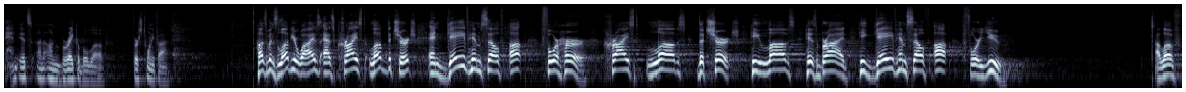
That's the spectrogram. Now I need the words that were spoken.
and it's an unbreakable love. Verse 25. Husbands, love your wives as Christ loved the church and gave himself up for her. Christ loves the church. He loves his bride. He gave himself up for you. I love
